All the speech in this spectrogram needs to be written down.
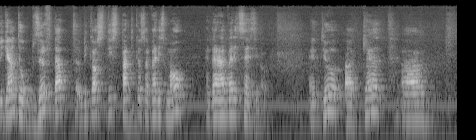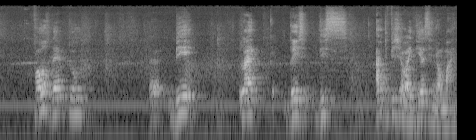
began to observe that because these particles are very small and they are very sensible. And you uh, cannot uh, force them to uh, be like these, these artificial ideas in your mind.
